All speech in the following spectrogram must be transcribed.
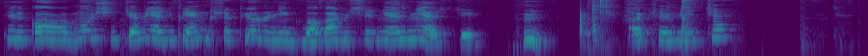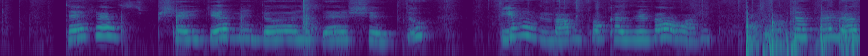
Tylko musicie mieć większy piórnik, bo wam się nie zmieści. Hm. Oczywiście. Teraz przejdziemy do zeszytu. Ja wam pokazywałam. To teraz,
